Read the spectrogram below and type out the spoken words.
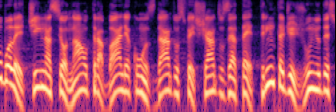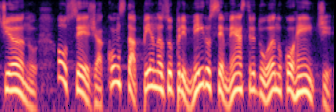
O Boletim Nacional trabalha com os dados fechados até 30 de junho deste ano, ou seja, consta apenas o primeiro semestre do ano corrente.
